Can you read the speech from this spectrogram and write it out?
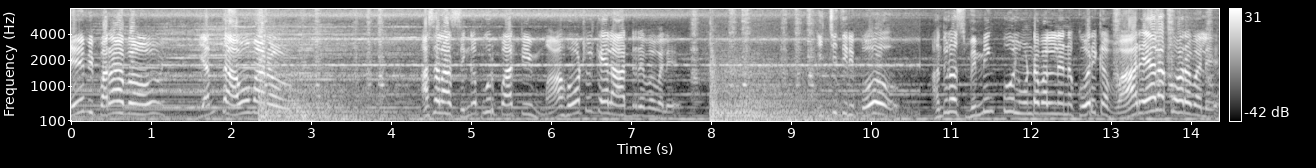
ఏమి పరాభవం? ఎంత అవమానం? అసలు ఆ సింగపూర్ పార్టీ మా హోటల్కి ఎలా ఆర్డర్ ఇవ్వవలే? ఇచ్చి తిరిపో అందులో స్విమ్మింగ్ పూల్ ఉండవలనన్న కోరిక వారేలా కోరవలే.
